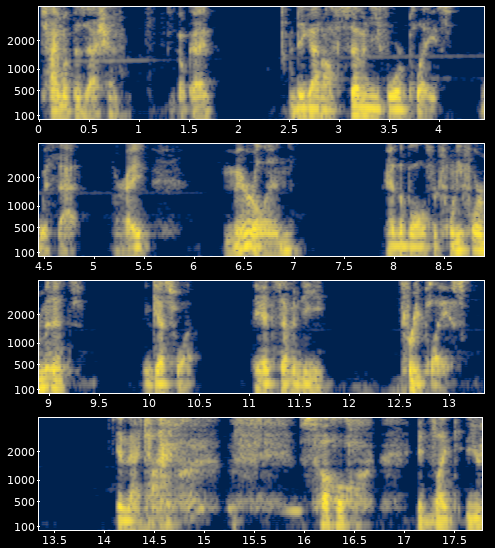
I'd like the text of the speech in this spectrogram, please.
time of possession. Okay. They got off 74 plays with that. All right. Maryland had the ball for 24 minutes. And guess what? They had 73 plays in that time. so it's like you're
